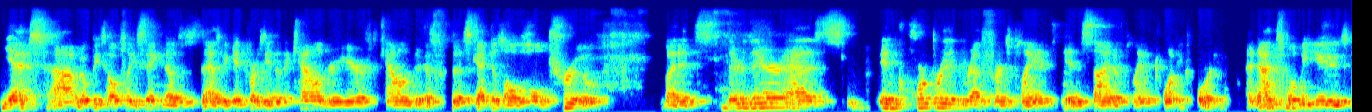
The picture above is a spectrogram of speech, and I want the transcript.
yet. Uh, we'll be hopefully seeing those as, as, we get towards the end of the calendar year, if the calendar, if the schedules all hold true. But it's they're there as incorporated reference plans inside of Plan 2040, and that's what we used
